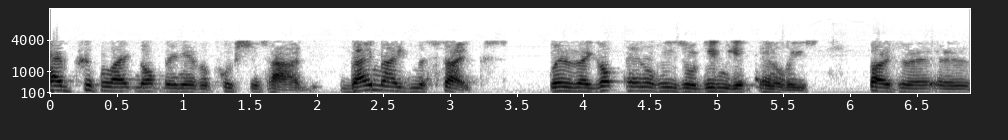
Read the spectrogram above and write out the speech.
have Triple Eight not been ever pushed as hard, they made mistakes, whether they got penalties or didn't get penalties. Both uh, uh,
